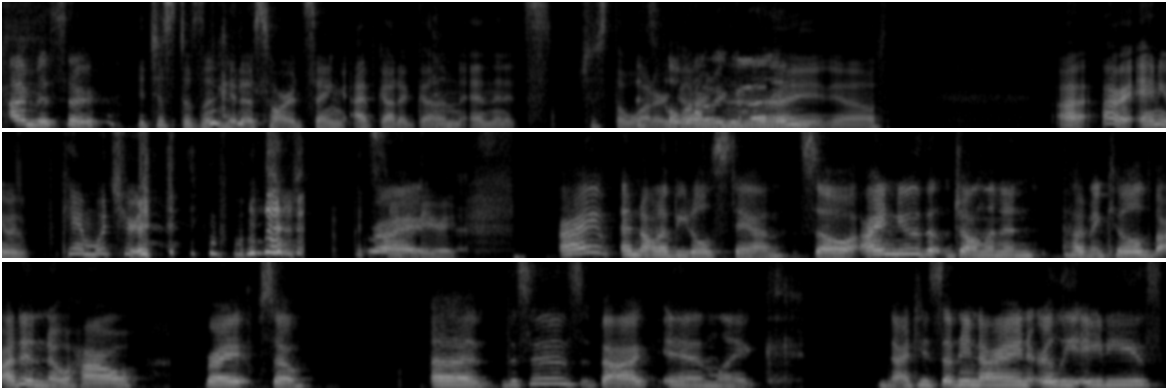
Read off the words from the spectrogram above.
I miss her. it just doesn't hit us hard saying I've got a gun and then it's just the water the gun. water gun. Right, yeah. Uh, all right, anyways, Cam, what's your, what's your, what's your Right. theory? I am not a Beatles stan, so I knew that John Lennon had been killed, but I didn't know how. Right? So, uh, this is back in like 1979, early 80s.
